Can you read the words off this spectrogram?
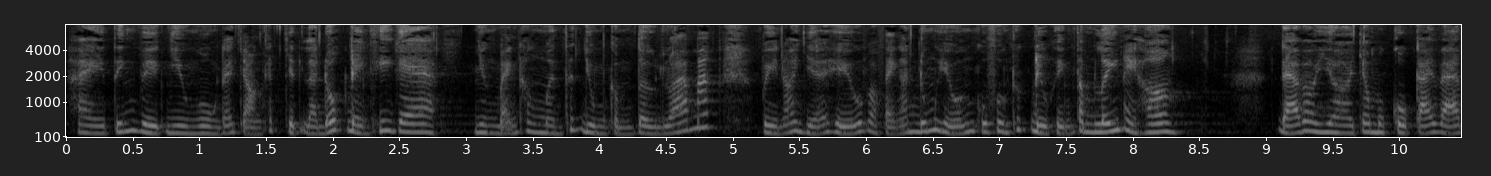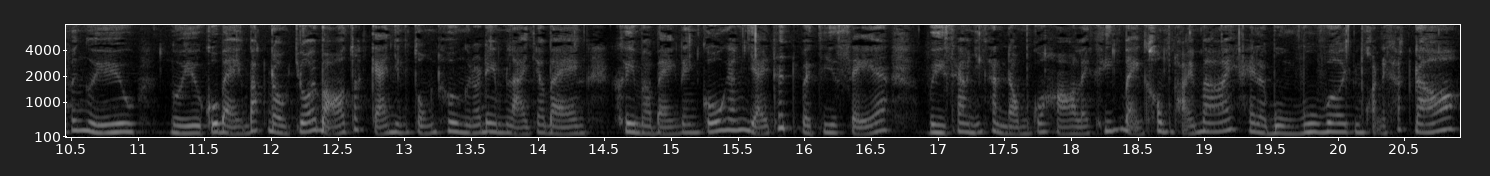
hay tiếng Việt nhiều nguồn đã chọn cách dịch là đốt đèn khí ga, nhưng bản thân mình thích dùng cụm từ lóa mắt vì nó dễ hiểu và phản ánh đúng hiệu ứng của phương thức điều khiển tâm lý này hơn. Đã bao giờ trong một cuộc cãi vã với người yêu, người yêu của bạn bắt đầu chối bỏ tất cả những tổn thương người nó đem lại cho bạn khi mà bạn đang cố gắng giải thích và chia sẻ vì sao những hành động của họ lại khiến bạn không thoải mái hay là buồn vu vơ trong khoảnh khắc đó.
